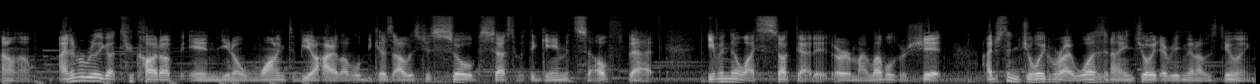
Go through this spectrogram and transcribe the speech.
I don't know. I never really got too caught up in, you know, wanting to be a higher level because I was just so obsessed with the game itself that even though I sucked at it or my levels were shit, I just enjoyed where I was and I enjoyed everything that I was doing.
